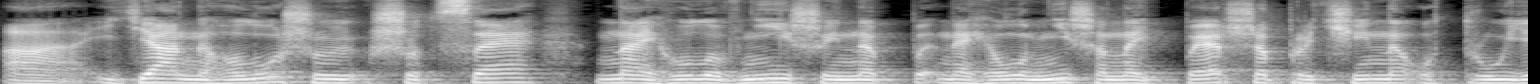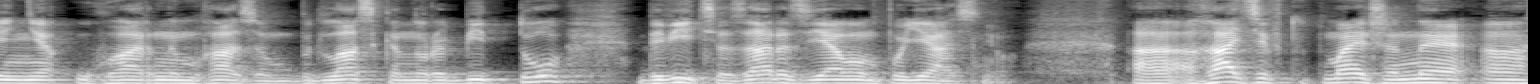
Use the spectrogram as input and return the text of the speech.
А я наголошую, що це найголовніший, найголовніша, найперша причина отруєння угарним газом. Будь ласка, не робіть то. Дивіться, зараз я вам поясню. А, газів тут майже не. А,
